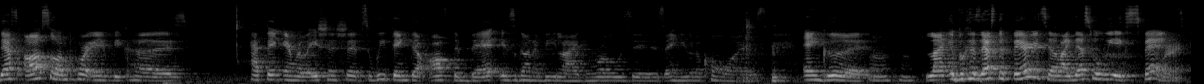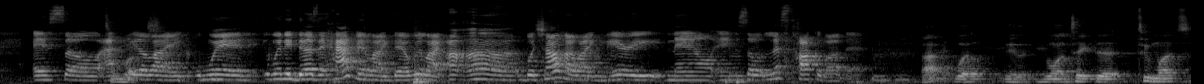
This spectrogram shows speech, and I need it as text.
that's also important because I think in relationships we think that off the bat it's gonna be like roses and unicorns and good, like because that's the fairy tale. Like that's what we expect. Right. And so I Too feel like when when it doesn't happen like that, we're like, uh uh But y'all are like married now, and so let's talk about that. All right. Well, you, you want to take the two months?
